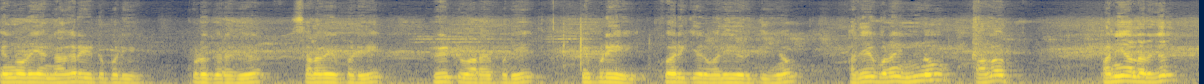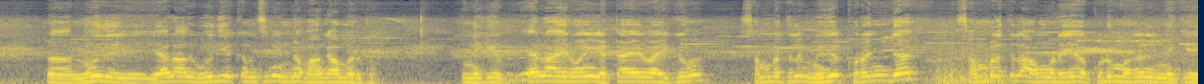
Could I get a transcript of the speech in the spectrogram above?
எங்களுடைய நகர ஈட்டுப்படி கொடுக்கறது சலவைப்படி வீட்டு வாடகைப்படி இப்படி கோரிக்கைகள் வலியுறுத்தியும். அதே போல் இன்னும் பல பணியாளர்கள் அஹ், நூறு ஏழாவது ஊதிய கமிஷனே இன்னும் வாங்காமல் இருக்கும். இன்றைக்கி ஏழாயிரம் ரூபாய் எட்டாயிரம் ரூபாய்க்கும் சம்பளத்தில் மிக குறைந்த சம்பளத்தில் அவங்களுடைய குடும்பங்கள் இன்றைக்கி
